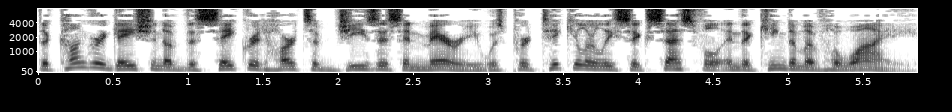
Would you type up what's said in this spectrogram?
The Congregation of the Sacred Hearts of Jesus and Mary was particularly successful in the Kingdom of Hawaii.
